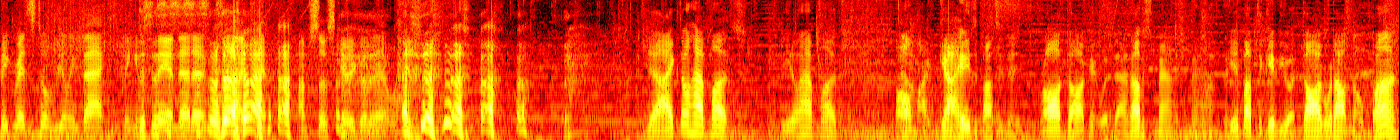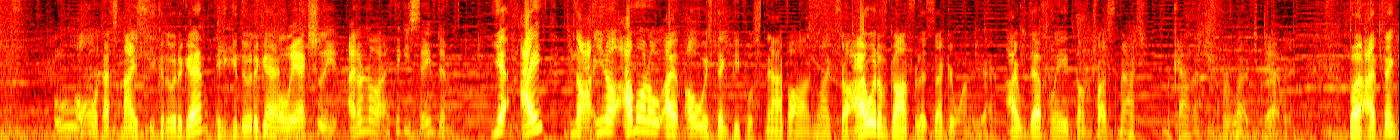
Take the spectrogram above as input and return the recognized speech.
Big Red's still reeling back, thinking it's Bayonetta. and uh, I am so scared to go to that ledge. Yeah, Ike don't have much. He don't have much. Oh my God, he's about to just raw dog it with that up smash, man. he's about to give you a dog without no buns. Ooh. Oh, that's nice. He can do it again. He can do it again. Oh, we actually, I don't know. I think he saved him. Yeah, I no, you know, I'm on. a- I always think people snap on like, so I would have gone for the second one again. I definitely don't trust smash mechanics for ledge grabbing, but I think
